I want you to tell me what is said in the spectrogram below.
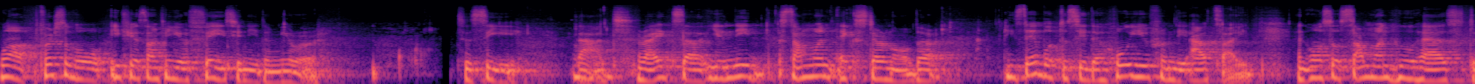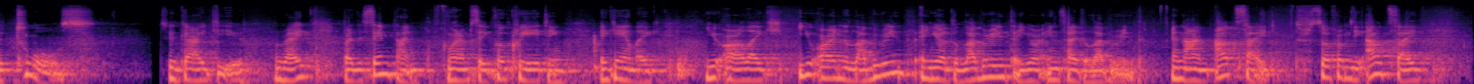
Well, first of all, if you're something your face, you need a mirror to see that, mm-hmm. right? So you need someone external that is able to see the whole you from the outside, and also someone who has the tools to guide you, right? But at the same time, when I'm saying co-creating, again, like you are like you are in the labyrinth, and you're the labyrinth, and you're inside the labyrinth, and I'm outside. So from the outside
